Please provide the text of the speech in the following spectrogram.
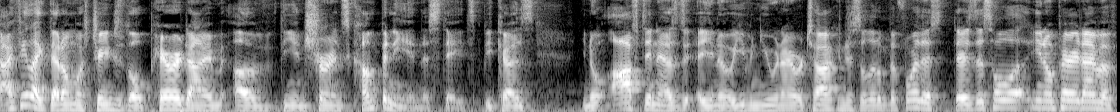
I feel like that almost changes the whole paradigm of the insurance company in the states because you know often as you know even you and I were talking just a little before this there's this whole you know paradigm of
